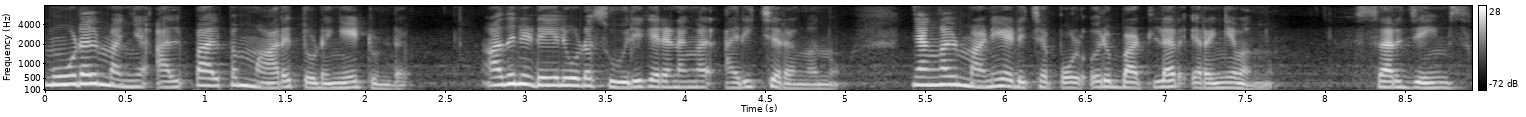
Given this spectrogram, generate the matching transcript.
മൂടൽ മഞ്ഞ് അല്പാൽപ്പം മാറി തുടങ്ങിയിട്ടുണ്ട് അതിനിടയിലൂടെ സൂര്യകിരണങ്ങൾ അരിച്ചിറങ്ങുന്നു. ഞങ്ങൾ മണിയടിച്ചപ്പോൾ ഒരു ബട്ട്ലർ ഇറങ്ങി വന്നു. സർ ജെയിംസ്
